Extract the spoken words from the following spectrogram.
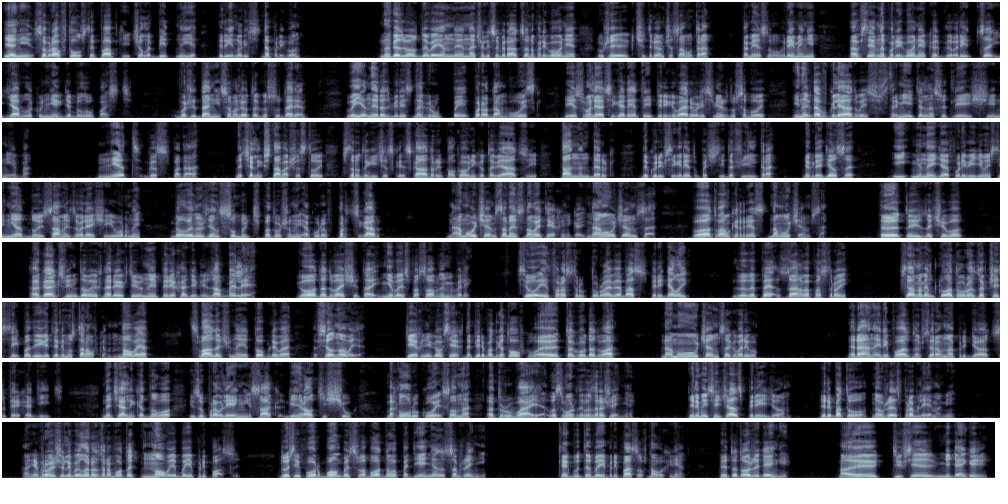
И они, собрав толстые папки, челобитные, ринулись на полигон. Многозвездные военные начали собираться на полигоне уже к четырем часам утра по местному времени, а всем на полигоне, как говорится, яблоку негде было упасть. В ожидании самолета государя военные разбились на группы по родам войск и, смоля сигареты, переговаривались между собой, иногда вглядываясь в стремительно светлеющее небо. «Нет, господа!» начальник штаба 6-й стратегической эскадры, полковник от авиации Танненберг, докурив сигарету почти до фильтра, огляделся и, не найдя в поле видимости ни одной самой завалящей урны, был вынужден сунуть потушенный окурок в портсигар. «Намучимся мы с новой техникой, намучимся. Вот вам крест намучимся». «Это из-за чего?» А как с винтовых на реактивные переходили, забыли? Года два, считай, небоеспособными были. Всю инфраструктуру авиабаз переделай, ВВП заново построй. Вся номенклатура запчастей по двигателям установкам новая, смазочные, топливо, все новое. Техников всех на переподготовку, а это года два. Намучимся, говорю. Рано или поздно все равно придется переходить. Начальник одного из управлений САК, генерал Тищук, махнул рукой, словно отрубая возможные возражения. Или мы сейчас перейдем, или потом, но уже с проблемами. А не проще ли было разработать новые боеприпасы? До сих пор бомбы свободного падения на снабжении. Как будто боеприпасов новых нет. Это тоже деньги. А эти все не деньги.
